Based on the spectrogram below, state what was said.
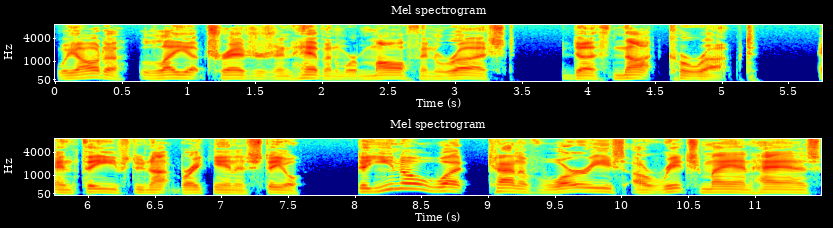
We ought to lay up treasures in heaven where moth and rust doth not corrupt, and thieves do not break in and steal. Do you know what kind of worries a rich man has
